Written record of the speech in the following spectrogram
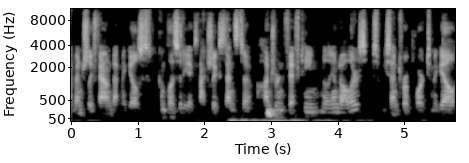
eventually found that McGill's complicity actually extends to 115 million dollars. So we sent a report to McGill.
